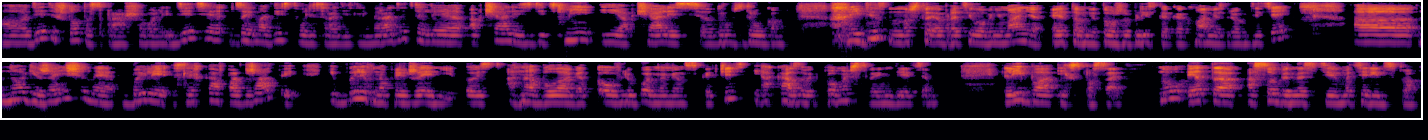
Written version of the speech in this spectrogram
э, дети что-то спрашивали, дети взаимодействовали с родителями, родители общались с детьми и общались друг с другом. Единственное, на что я обратила внимание, это мне тоже близко, как маме трех детей, а, ноги женщины были слегка поджаты и были в напряжении. То есть она была готова в любой момент вскочить и оказывать помощь своим детям, либо их спасать. Ну, это особенности материнства.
